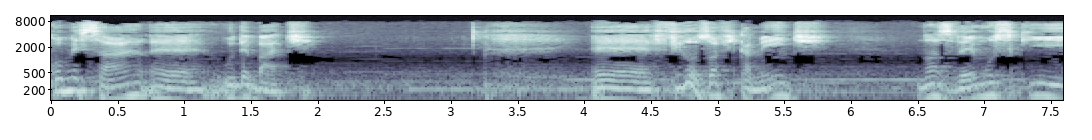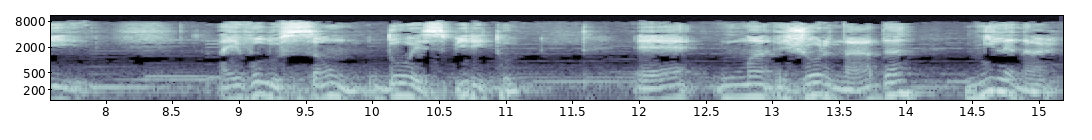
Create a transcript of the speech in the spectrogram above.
começar é, o debate. É, filosoficamente, nós vemos que a evolução do espírito é uma jornada milenar.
